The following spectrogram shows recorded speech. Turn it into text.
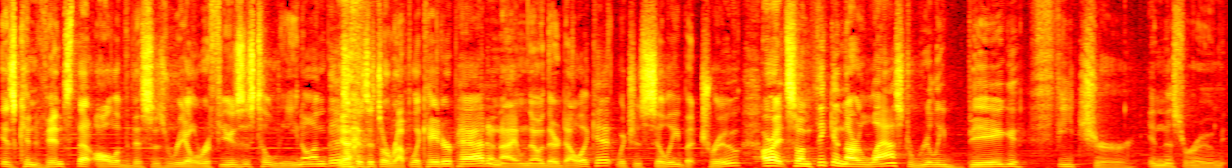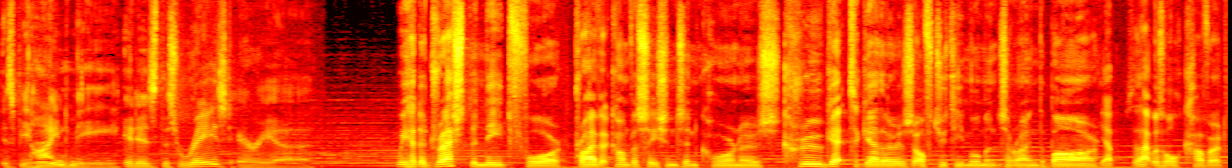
is convinced that all of this is real refuses to lean on this Yeah. because it's a replicator pad and I know they're delicate, which is silly but true. All right, so I'm thinking our last really big feature in this room is behind me. It is this raised area. We had addressed the need for private conversations in corners, crew get togethers, off duty moments around the bar. Yep. So that was all covered.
